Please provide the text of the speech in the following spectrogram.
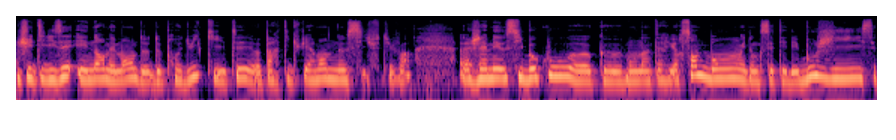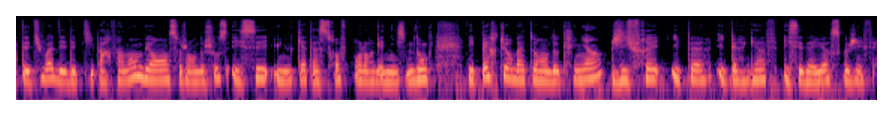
j'utilisais énormément de, produits qui étaient euh, particulièrement nocifs, tu vois. Euh, j'aimais aussi beaucoup euh, que mon intérieur sente bon, et donc c'était des bougies, c'était, tu vois, des, petits parfums d'ambiance, ce genre de choses, et c'est une catastrophe pour l'organisme. Donc les perturbateurs endocriniens, j'y ferai hyper, hyper gaffe, et c'est d'ailleurs ce que j'ai fait.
